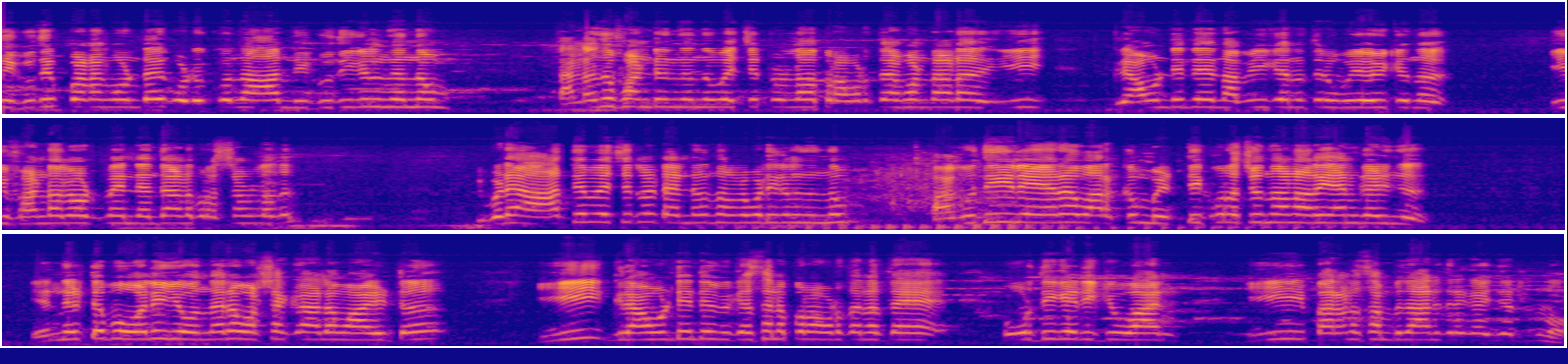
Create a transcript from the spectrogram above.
നികുതി പണം കൊണ്ട് കൊടുക്കുന്ന ആ നികുതിയിൽ നിന്നും തനത് ഫണ്ടിൽ നിന്നും വെച്ചിട്ടുള്ള പ്രവർത്തന ഫണ്ടാണ് ഈ ഗ്രൗണ്ടിന്റെ നവീകരണത്തിന് ഉപയോഗിക്കുന്നത്. ഈ ഫണ്ട് അലോട്ട്മെന്റ് എന്താണ് പ്രശ്നമുള്ളത്? ഇവിടെ ആദ്യം വെച്ചിട്ടുള്ള ടെൻഡർ നടപടികളിൽ നിന്നും പകുതിയിലേറെ വർക്കും വെട്ടിക്കുറച്ചു എന്നാണ് അറിയാൻ കഴിഞ്ഞത്. എന്നിട്ട് പോലും ഈ ഒന്നര വർഷക്കാലമായിട്ട് ഈ ഗ്രൗണ്ടിന്റെ വികസന പ്രവർത്തനത്തെ പൂർത്തീകരിക്കുവാൻ ഈ ഭരണ സംവിധാനത്തിന് കഴിഞ്ഞിട്ടുണ്ടോ?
